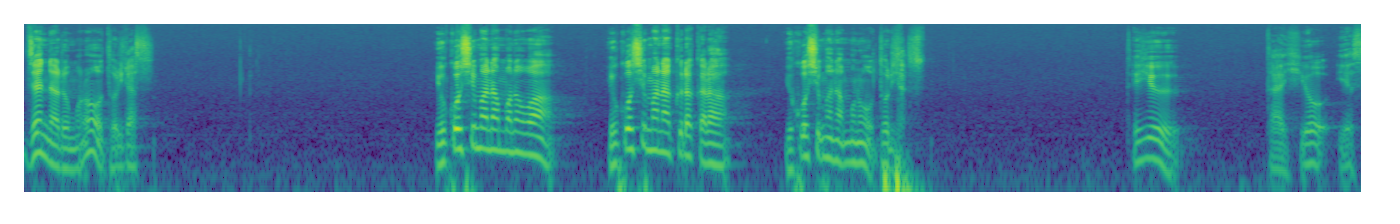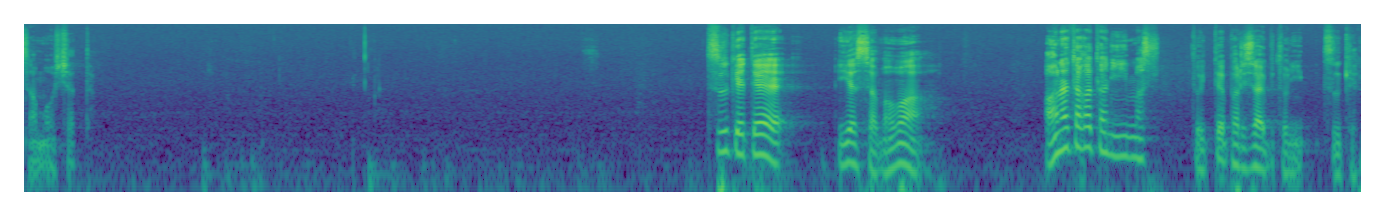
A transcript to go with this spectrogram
善なるものを取り出す。よこしまなものはよこしまな蔵からよこしまなものを取り出す。っていう対比をイエス様おっしゃった。続けてイエス様はあなた方に言います。と言ってパリサイ人に続ける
